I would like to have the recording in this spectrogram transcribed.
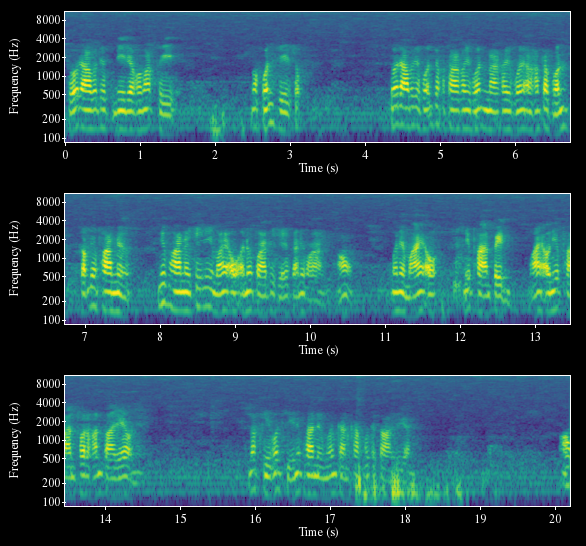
โสดาปัจจนีเดียวมักสี่มรรคผลสี่โสดาปัจจผลสกทาคายผลนาคายผลอรหัตตผลกับนิพพานหนึ่ง นิพพานในที่นี้หมายเอาอนุปาทิเสสนิพพาน เอาไม่ได้หมายเอานิพพานเป็นหมายเอานิพพานพอรหันตายแล้วเนี่ยนักขี่พ้นสีนิพพานหนึ่งเหมือนกันข้ามพุทธการเรียน เอ้า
